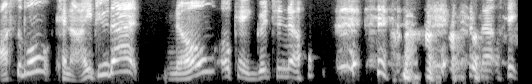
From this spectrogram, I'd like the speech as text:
possible? Can i do that? No? Okay good to know. And that like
